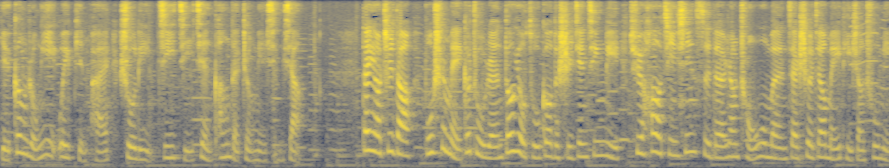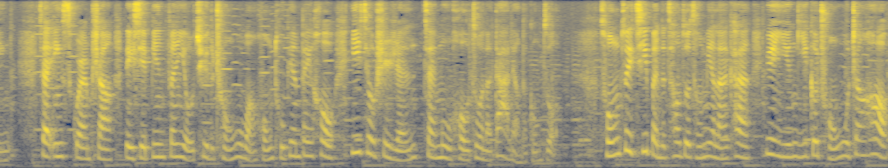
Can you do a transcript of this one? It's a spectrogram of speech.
也更容易为品牌树立积极健康的正面形象。但要知道，不是每个主人都有足够的时间精力去耗尽心思的让宠物们在社交媒体上出名。在 Instagram 上，那些缤纷有趣的宠物网红图片背后，依旧是人在幕后做了大量的工作。从最基本的操作层面来看，运营一个宠物账号，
